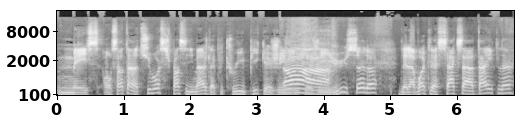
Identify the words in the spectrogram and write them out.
Mais on s'entend-tu, moi, je pense que c'est l'image la plus creepy que j'ai Ah! que j'ai eue, ça, là. De la voir avec le sac sur la tête, là.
